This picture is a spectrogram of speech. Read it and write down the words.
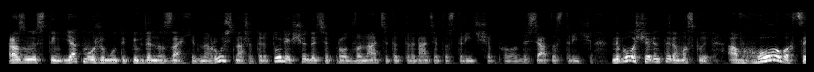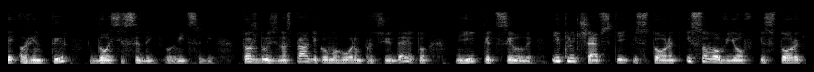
разом із тим, як може бути південно-західна Русь, наша територія, якщо йдеться про 12-13 сторіччя, про 10 сторіччя, не було ще орієнтира Москви. А в головах цей орієнтир досі сидить. Уявіть собі. Тож, друзі, насправді, коли ми говоримо про цю ідею, то її підсилили і Ключевський історик, і Соловйов історик,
